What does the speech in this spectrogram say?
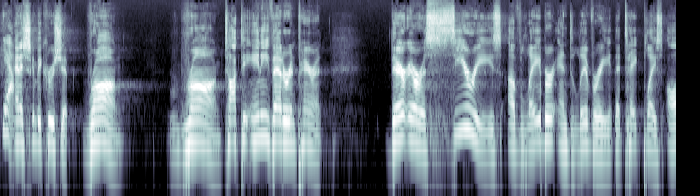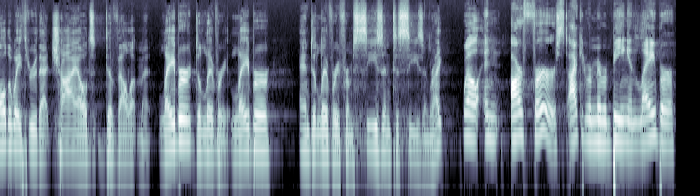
Yeah. and it's just going to be a cruise ship. Wrong. Wrong. Talk to any veteran parent. There are a series of labor and delivery that take place all the way through that child's development. Labor, delivery, labor, and delivery from season to season, right? Well, and our first, I can remember being in labor,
